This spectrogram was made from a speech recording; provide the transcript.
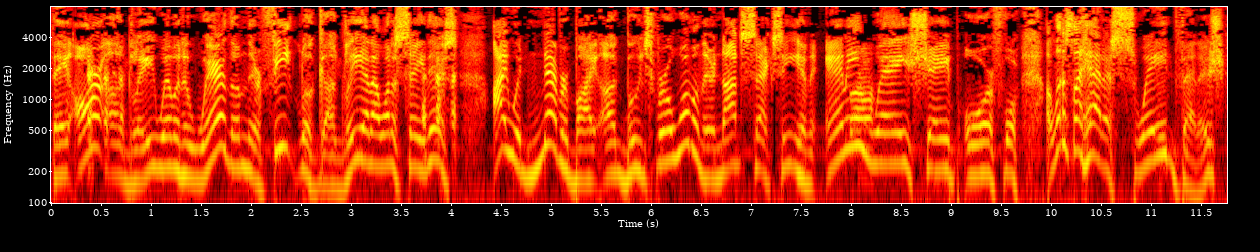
They are ugly. Women who wear them, their feet look ugly. And I want to say this. I would never buy Ugg boots for a woman. They're not sexy in any way, shape, or form. Unless I had a suede fetish,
